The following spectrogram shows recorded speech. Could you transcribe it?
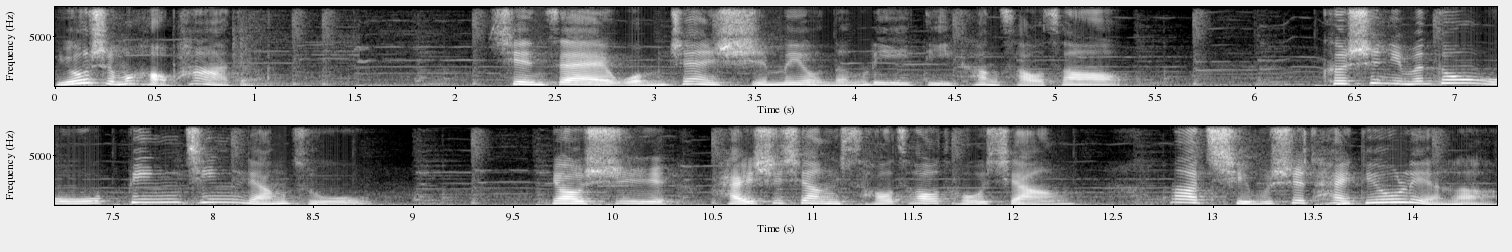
有什么好怕的？现在我们暂时没有能力抵抗曹操，可是你们东吴兵精粮足，要是还是向曹操投降，那岂不是太丢脸了？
